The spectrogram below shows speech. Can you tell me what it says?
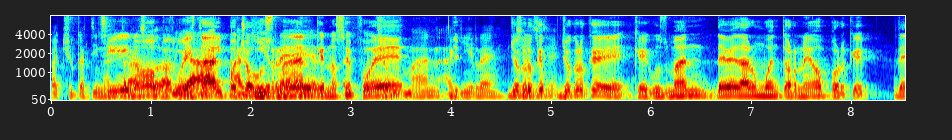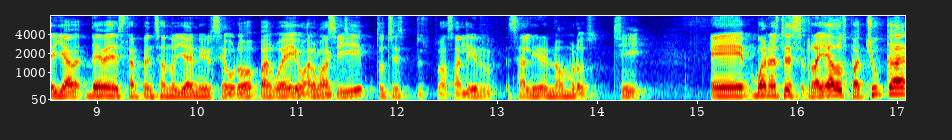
Pachuca tiene Sí, atrás no, pues, güey, está el Pocho Aguirre, Guzmán, que no el- se el Pocho fue. Guzmán, Aguirre. Yo Sí, creo sí, que, sí. yo creo que, que Guzmán debe dar un buen torneo porque ya debe de estar pensando ya en irse a Europa, güey, o algo Correcto. así. Entonces, pues, va a salir, salir en hombros. Sí, Eh, bueno, este es Rayados Pachuca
